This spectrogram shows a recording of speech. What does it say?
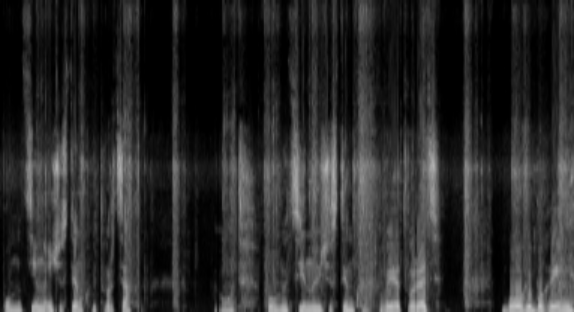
повноцінною частинкою Творця. От, повноцінною частинкою. Ви є творець, боги, богині.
